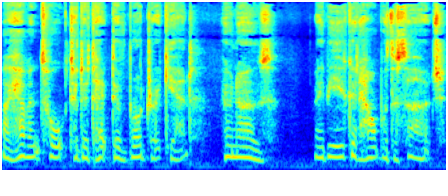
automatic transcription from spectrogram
I haven't talked to Detective Broderick yet. Who knows? Maybe he could help with the search.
